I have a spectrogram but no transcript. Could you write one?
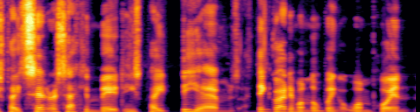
He's played centre attacking mid. He's played DMs. I think I had him on the wing at one point.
